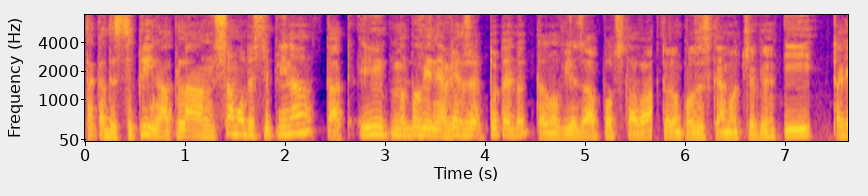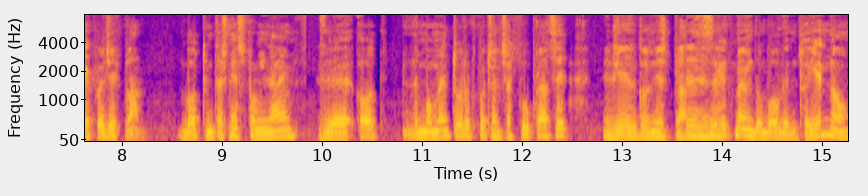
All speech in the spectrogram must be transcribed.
Taka dyscyplina, plan. Samodyscyplina, tak. I Odpowiednia wiedza. Dobrze, tutaj to no, wiedza, podstawa, którą pozyskałem od ciebie. I tak jak powiedziałeś, plan. Bo o tym też nie wspominałem, że od momentu rozpoczęcia współpracy żyję zgodnie z planem. Z rytmem dobowym to jedno,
